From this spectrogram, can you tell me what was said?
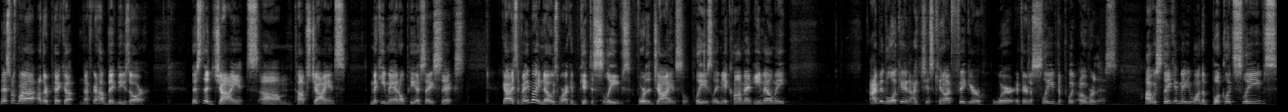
This was my other pickup. I forgot how big these are. This is the Giants, um, Topps Giants, Mickey Mantle PSA 6. Guys, if anybody knows where I could get the sleeves for the Giants, please leave me a comment, email me. I've been looking, I just cannot figure where, if there's a sleeve to put over this. I was thinking maybe one of the booklet sleeves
